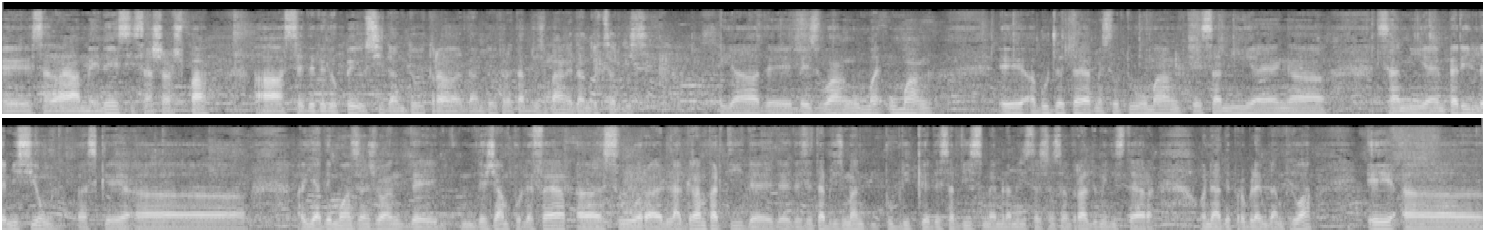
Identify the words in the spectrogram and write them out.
et sera amené, si ça ne change pas, à se développer aussi dans d'autres établissements et dans d'autres services. Il y a des besoins humains et budgétaires, mais surtout humains, qui sont mis en, euh, mis en péril les missions parce que euh, il y a de moins en moins de, gens pour le faire. Euh, sur la grande partie des, des, établissements publics de services, même l'administration centrale du ministère, on a des problèmes d'emploi. Et euh,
